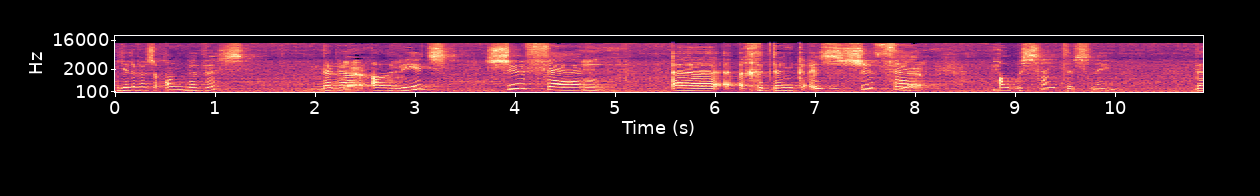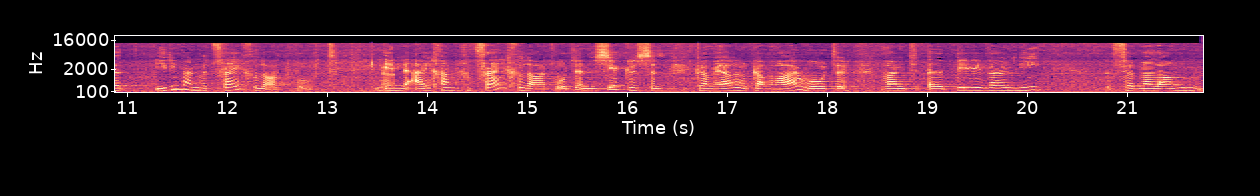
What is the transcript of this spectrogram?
julle was onbewus dat daar Ja. alreeds so ver uh gedink is, so ver Ja. al besluit is, nê, dat hierdie man moet vrygelaat word. Ja. En hy gaan vrygelaat word in 'n sekere sin or come high water want uh, PV wou nie vir Malang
